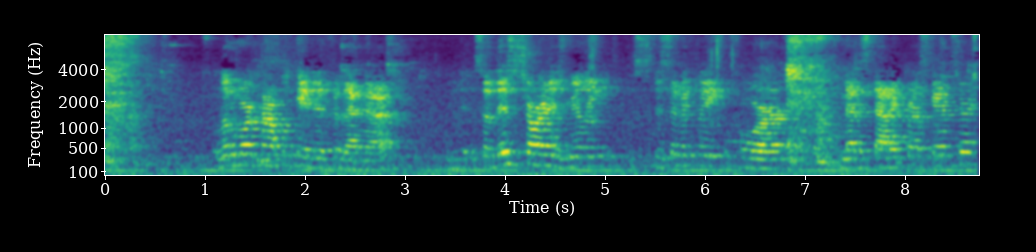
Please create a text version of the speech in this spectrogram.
A little more complicated for that nut. So this chart is really specifically for metastatic breast cancer.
